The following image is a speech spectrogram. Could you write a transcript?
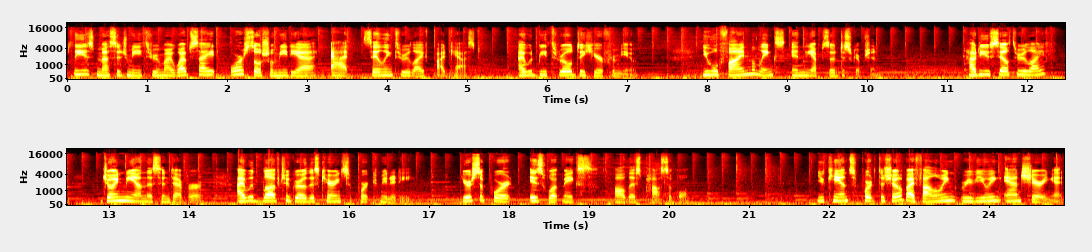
please message me through my website or social media at Sailing Through Life Podcast. I would be thrilled to hear from you. You will find the links in the episode description. How do you sail through life? Join me on this endeavor. I would love to grow this caring support community. Your support is what makes all this possible. You can support the show by following, reviewing, and sharing it.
